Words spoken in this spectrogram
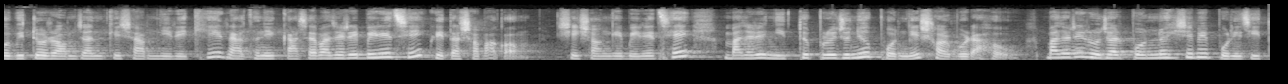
পবিত্র রমজানকে সামনে রেখে রাজধানীর কাঁচা বাজারে বেড়েছে ক্রেতা সমাগম। সেই সঙ্গে বেড়েছে বাজারে নিত্য প্রয়োজনীয় পণ্যের সরবরাহ। বাজারে রোজার পণ্য হিসেবে পরিচিত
